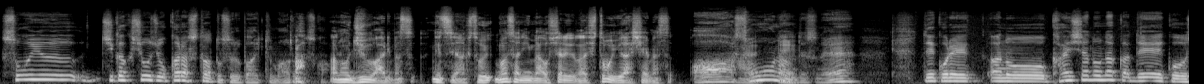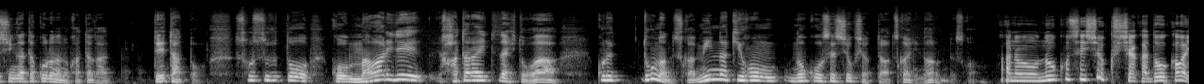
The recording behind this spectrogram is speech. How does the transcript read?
そういう自覚症状からスタートする場合ってもあるんですか？あの十分あります。熱じゃなくそういうまさに今おっしゃるような人もいらっしゃいます。ああ、はい、そうなんですね。でこれあの会社の中でこう新型コロナの方が出たと。そうするとこう周りで働いてた人はこれどうなんですか？みんな基本濃厚接触者って扱いになるんですか？あの濃厚接触者かどうかは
